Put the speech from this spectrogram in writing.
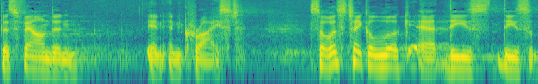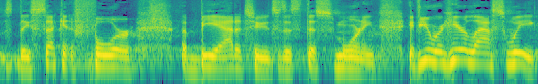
that's found in, in, in Christ. So let's take a look at these, these, these second four Beatitudes this, this morning. If you were here last week,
